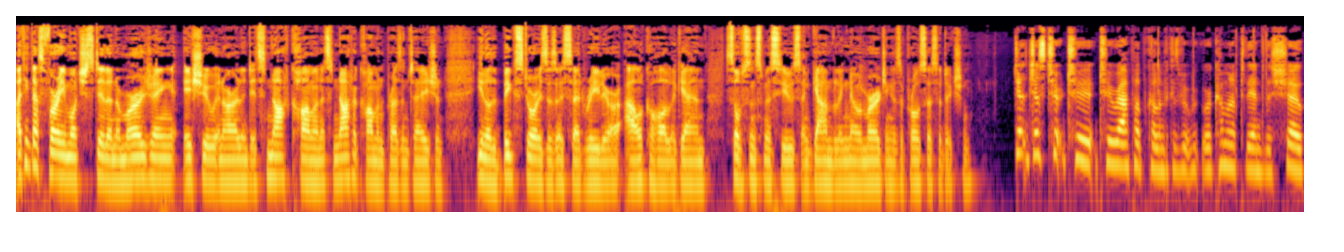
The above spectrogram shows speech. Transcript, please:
I think that's very much still an emerging issue in Ireland. It's not common. It's not a common presentation. You know, the big stories, as I said, really are alcohol again, substance misuse, and gambling now emerging as a process addiction. Just, to, to, to wrap up, Colm, because we're coming up to the end of the show.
